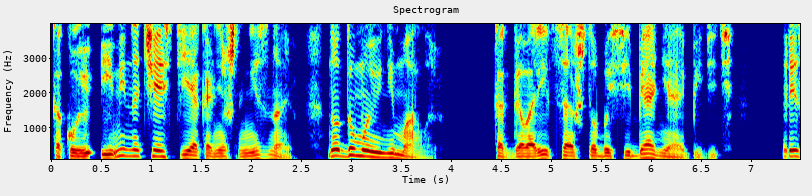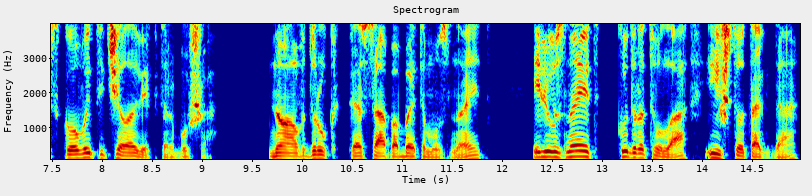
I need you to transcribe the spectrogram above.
Какую именно часть, я, конечно, не знаю, но, думаю, немалую. Как говорится, чтобы себя не обидеть. Рисковый ты человек, Тарбуша. Ну а вдруг Касаб об этом узнает? Или узнает Кудратула, и что тогда?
